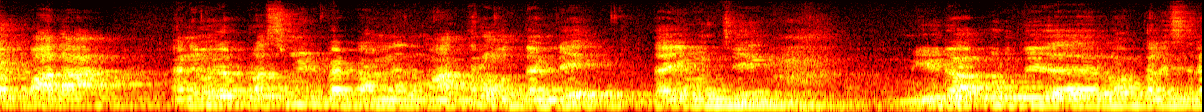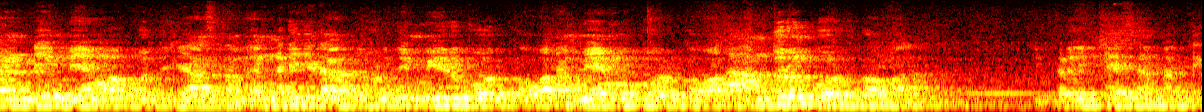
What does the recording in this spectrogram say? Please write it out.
చెప్పాలా అని ఎవరో ప్రెస్ మీట్ పెట్టాలనేది మాత్రం వద్దండి. దయవుంచి మీరు అభివృద్ధిలో కలిసి రండి. మేము అభివృద్ధి చేస్తాం. వెంకటగిరి అభివృద్ధి మీరు కోరుకోవాలా మేము కోరుకోవాలా అందరం కోరుకోవాలా. ఇక్కడ ఇచ్చేసిన ప్రతి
